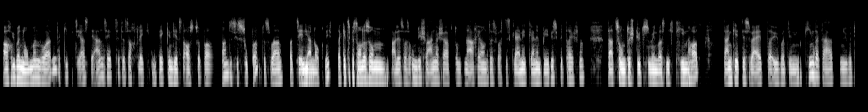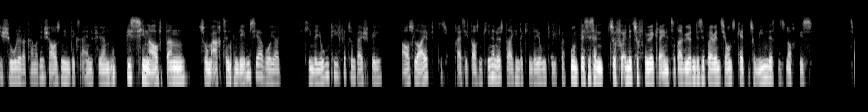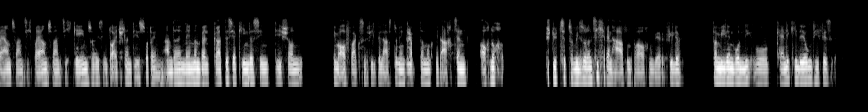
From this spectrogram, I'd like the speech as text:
auch übernommen worden. Da gibt es erste Ansätze, das auch flächendeckend jetzt auszubauen. Das ist super. Das war vor zehn mhm. Jahren noch nicht. Da geht es besonders um alles, was um die Schwangerschaft und nachher und das, was das kleine, kleinen Babys betreffen, da zu unterstützen, wenn was nicht hinhaut. Dann geht es weiter über den Kindergarten, über die Schule, da kann man den Chancenindex einführen, bis hinauf dann zum 18. Lebensjahr, wo ja die Kinder-Jugendhilfe zum Beispiel ausläuft. 30.000 Kinder in Österreich in der Kinderjugendhilfe. Und das ist ein, eine zu frühe Grenze. Da würden diese Präventionsketten zumindest noch bis 22, 23 gehen, so wie es in Deutschland ist oder in anderen Ländern, weil gerade das ja Kinder sind, die schon im Aufwachsen viel Belastungen gehabt haben und mit 18 auch noch Stütze zumindest oder einen sicheren Hafen brauchen. Wir, viele Familien, wo, wo keine Kinderjugendhilfe ist,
